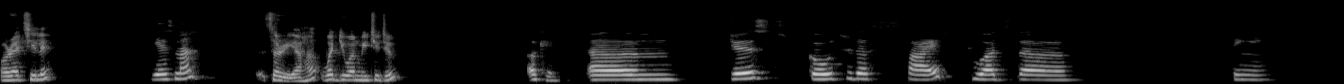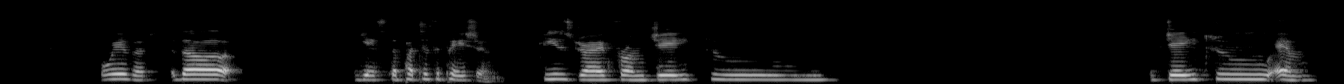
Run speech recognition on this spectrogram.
Oratile? Yes, ma'am? Sorry, uh -huh. what do you want me to do? Okay. Um, just go to the side towards the thingy. Where is it? The yes, the participation. Please drag from J to J to M.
